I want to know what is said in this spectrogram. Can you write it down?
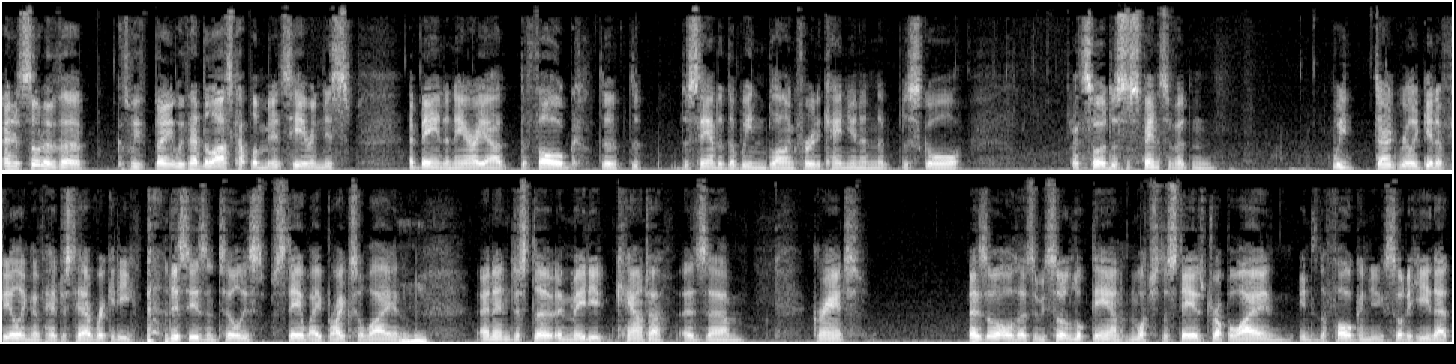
And it's sort of a because we've been we've had the last couple of minutes here in this abandoned area, the fog, the the, the sound of the wind blowing through the canyon, and the, the score. It's sort of the suspense of it, and we don't really get a feeling of how just how rickety this is until this stairway breaks away, and mm-hmm. and then just the immediate counter as um, Grant as as we sort of look down and watch the stairs drop away and into the fog, and you sort of hear that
